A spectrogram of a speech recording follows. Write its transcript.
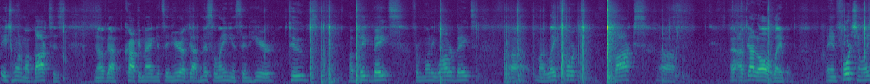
each one of my boxes. You know, I've got crappie magnets in here. I've got miscellaneous in here, tubes, my big baits from Muddy Water Baits, uh, my Lake Fork box. Uh, I, I've got it all labeled. And fortunately,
